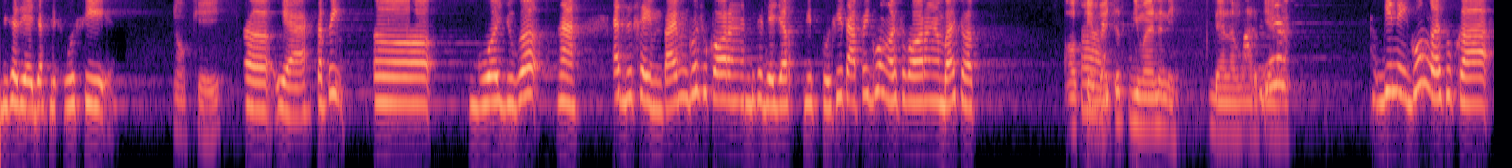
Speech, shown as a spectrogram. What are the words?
bisa diajak diskusi. Oke Eh, ya tapi eh gue juga nah at the same time gue suka orang yang bisa diajak diskusi tapi gue nggak suka orang yang bacot. Oke Ah. bacot gimana nih dalam artian gini gue nggak suka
